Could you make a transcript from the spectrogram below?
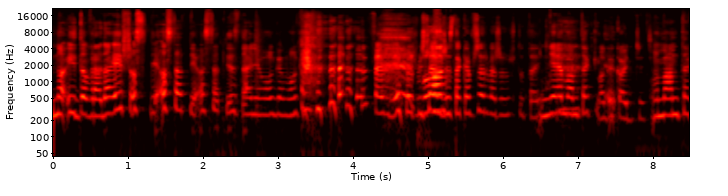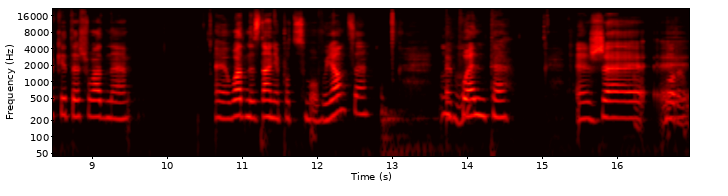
No i dobra, dajesz ostatnie, ostatnie, ostatnie zdanie, mogę, mogę. Pewnie, już myślałam, mam... że jest taka przerwa, że już tutaj nie mam takie, mogę kończyć. Mam takie też ładne, ładne zdanie podsumowujące, mhm. puentę, że... Morał.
